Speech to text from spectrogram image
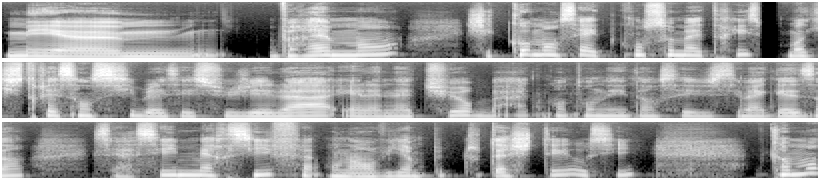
Mais euh, vraiment, j'ai commencé à être consommatrice. Moi qui suis très sensible à ces sujets-là et à la nature, bah, quand on est dans ces, magasins, c'est assez immersif. On a envie un peu de tout acheter aussi. Comment,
